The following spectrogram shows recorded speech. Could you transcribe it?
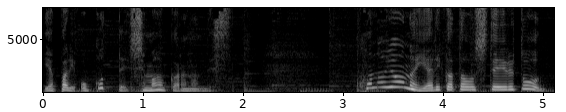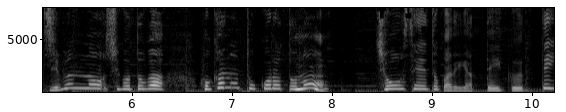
やっぱり起こってしまうからなんです。このようなやり方をしていると自分の仕事が他のところとの調整とかでやっていくってい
